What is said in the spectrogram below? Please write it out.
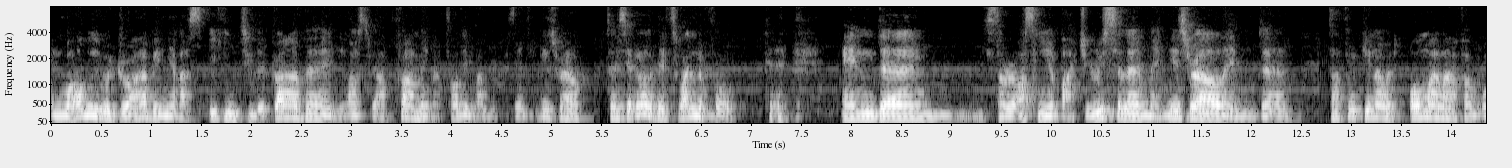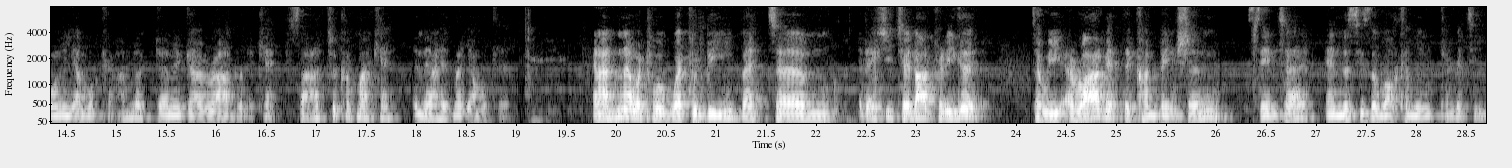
And while we were driving, and I was speaking to the driver, and he asked where I'm from, and I told him I'm representing Israel. So I said, "Oh, that's wonderful." and he started asking about Jerusalem and Israel. And uh, so I thought, you know what, all my life I've worn a yarmulke. I'm not going to go around with a cap. So I took off my cap and there I had my yarmulke. And I didn't know what, what would be, but um, it actually turned out pretty good. So we arrive at the convention center, and this is the welcoming committee.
